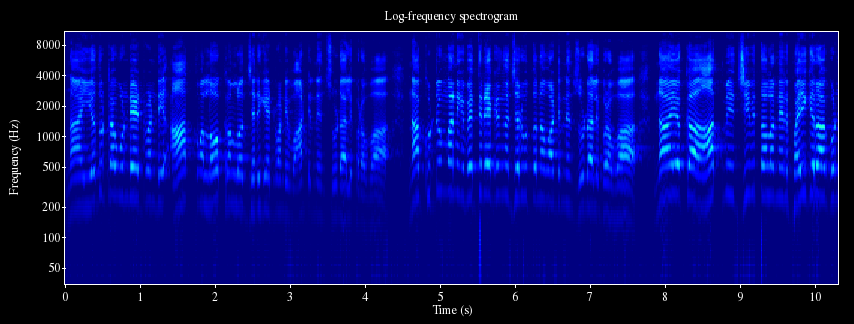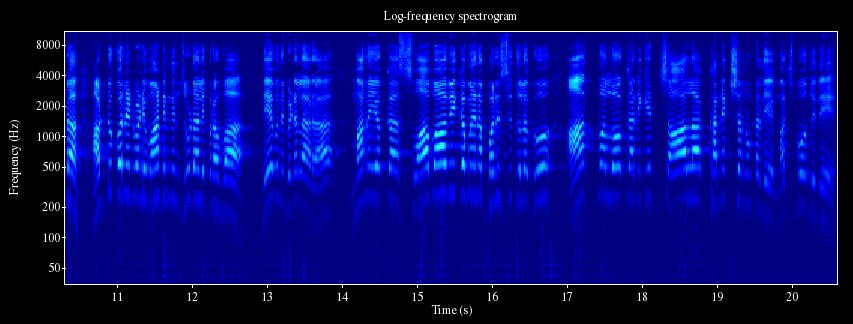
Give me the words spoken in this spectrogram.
నా ఎదుట ఉండేటువంటి ఆత్మలోకంలో జరిగేటువంటి వాటిని నేను చూడాలి ప్రభా. నా కుటుంబానికి వ్యతిరేకంగా జరుగుతున్న వాటిని నేను చూడాలి ప్రభా. నా యొక్క ఆత్మీయ జీవితంలో నేను పైకి రాకుండా అడ్డుకునేటువంటి వాటిని నేను చూడాలి ప్రభా. దేవుని బిడలారా మన యొక్క స్వాభావికమైన పరిస్థితులకు ఆత్మలోకానికి చాలా కనెక్షన్ ఉంటుంది. మర్చిపోదు ఇది.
